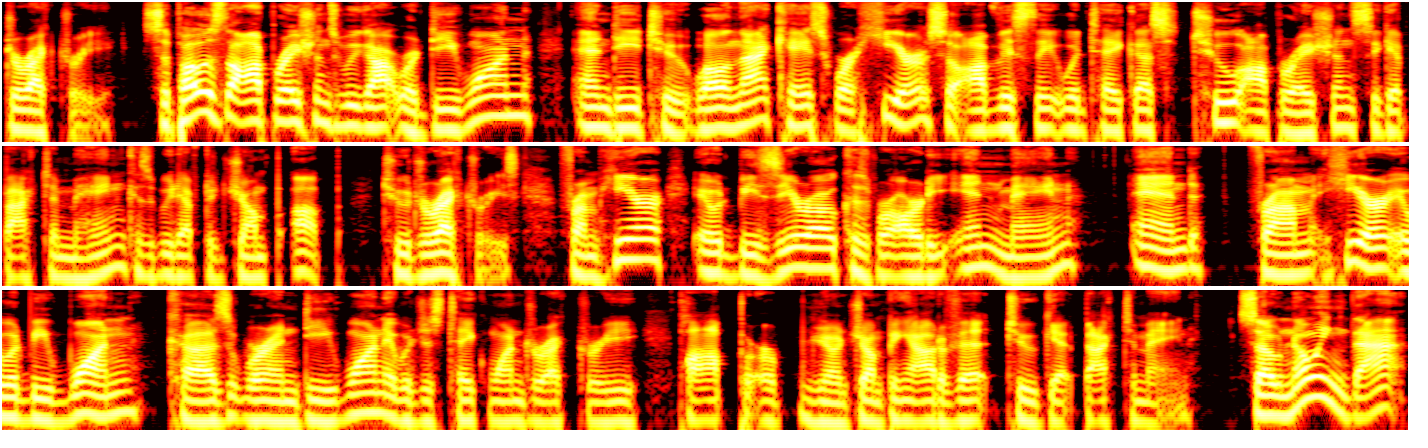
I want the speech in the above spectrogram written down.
directory. Suppose the operations we got were D1 and D2. Well, in that case, we're here, so obviously it would take us two operations to get back to main because we'd have to jump up two directories. From here, it would be zero because we're already in main, and from here, it would be one because we're in D1. It would just take one directory pop or you know jumping out of it to get back to main. So knowing that,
